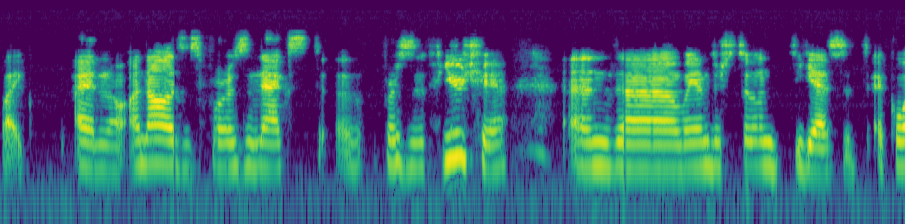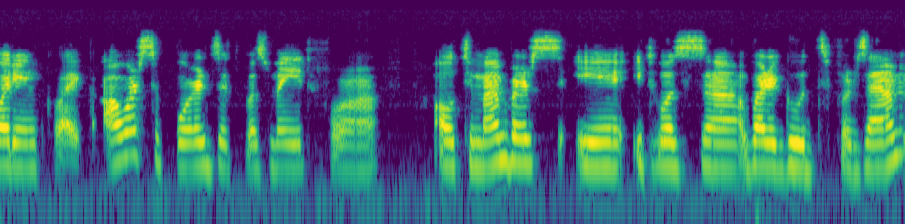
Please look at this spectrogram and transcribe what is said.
like I don't know, analysis for the next, uh, for the future, and uh, we understood yes, according like our support that was made for all team members, it, it was uh, very good for them,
